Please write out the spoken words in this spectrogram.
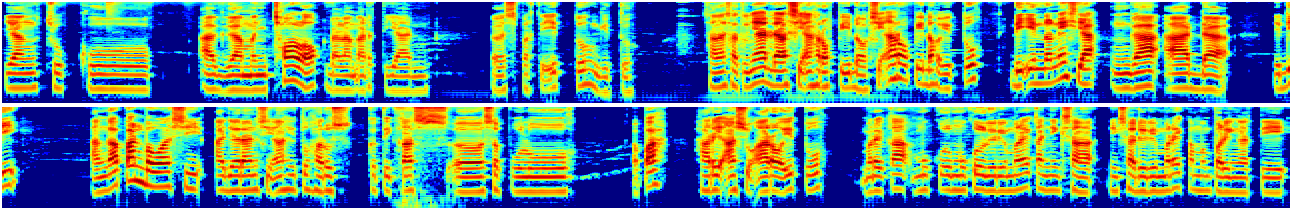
yang cukup agak mencolok dalam artian e, seperti itu gitu. Salah satunya adalah Syiah Ropidoh. Syiah Ropidoh itu di Indonesia nggak ada. Jadi anggapan bahwa si ajaran Syiah itu harus ketika e, 10 apa hari Asyuaro itu mereka mukul-mukul diri mereka nyiksa nyiksa diri mereka memperingati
